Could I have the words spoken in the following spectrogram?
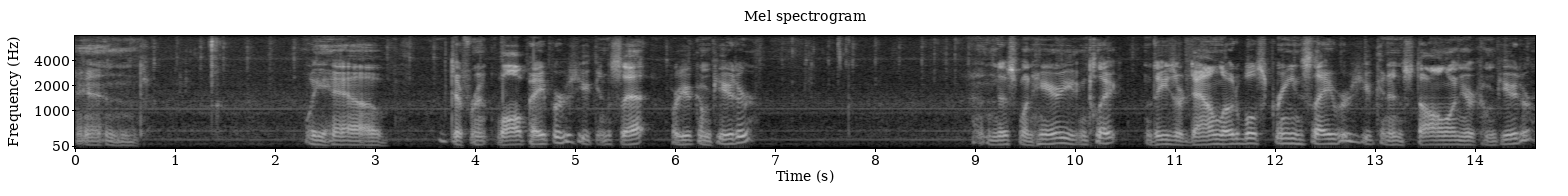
And we have different wallpapers you can set for your computer. And this one here, you can click. These are downloadable screensavers you can install on your computer.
